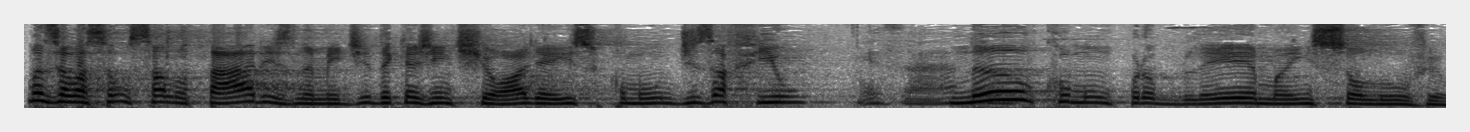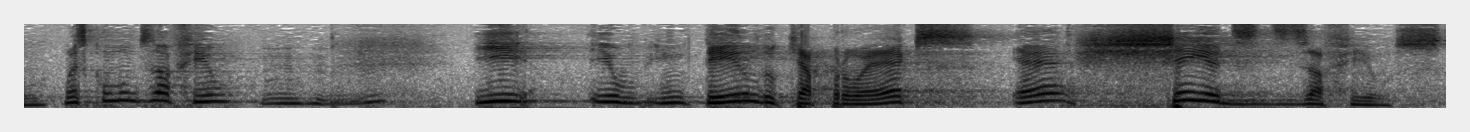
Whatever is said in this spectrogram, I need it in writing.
mas elas são salutares na medida que a gente olha isso como um desafio. Exato. Não como um problema insolúvel, mas como um desafio. Uhum. E eu entendo que a ProEx é cheia de desafios.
